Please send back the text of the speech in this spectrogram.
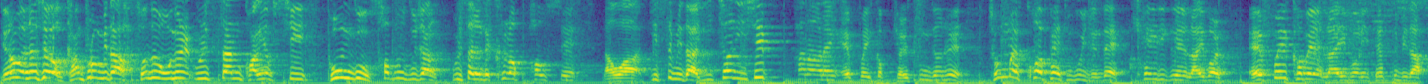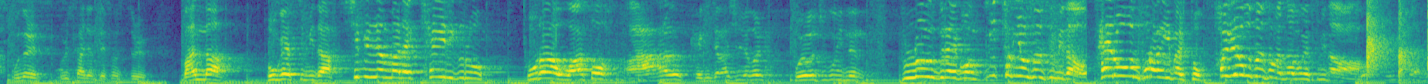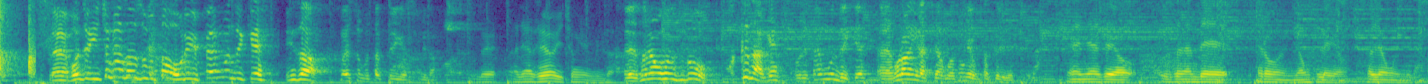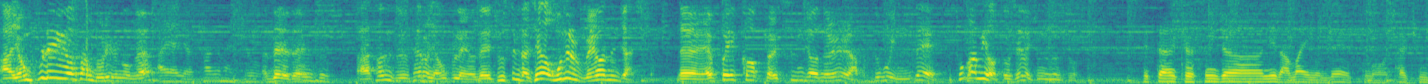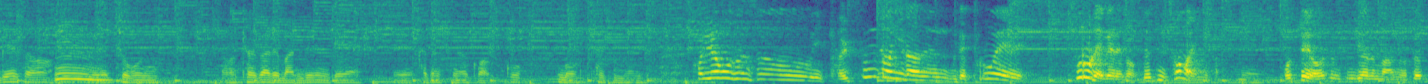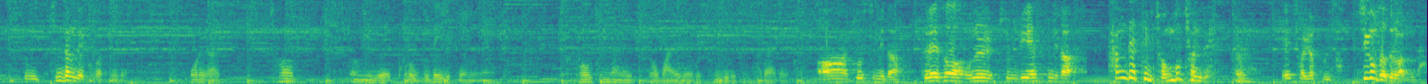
여러분 안녕하세요. 강프로입니다. 저는 오늘 울산광역시 동구 서부구장 울산현대 클럽하우스에 나와 있습니다. 2020 하나은행 FA컵 결승전을 정말 코앞에 두고 있는데 K리그의 라이벌 FA컵의 라이벌이 됐습니다. 오늘 울산현대 선수들 만나 보겠습니다. 11년 만에 K리그로 돌아와서 아 굉장한 실력을 보여주고 있는 Blue Dragon 이청용 선수입니다. 새로운 호랑이 발톱 설영우 선수 만나보겠습니다 네, 먼저 이청용 선수부터 우리 팬분들께 인사 말씀 부탁드리겠습니다. 네, 안녕하세요. 이청용입니다. 네, 설영호 선수도 화끈하게 우리 팬분들께 네, 호랑이 같이 한번 소개 부탁드리겠습니다. 네, 안녕하세요. 울산 현대 새로운 영플레이어 설영우입니다. 아, 영플레이어상 노리는 건가요? 아니, 아니요. 상은 하시고. 네, 네. 아, 선수, 새로운 영플레이어. 네, 좋습니다. 제가 오늘 왜 왔는지 아시죠? 네, FA컵 결승전을 앞두고 있는데 소감이 어떠세요, 이청용 선수? 일단 결승전이 남아 있는데 뭐 잘 준비해서 음. 네, 좋은 어, 결과를 만드는 게 네, 가장 중요할 것 같고 뭐 잘 준비하겠습니다. 설영호 선수 이 결승전이라는 무대 프로의 프로 레벨에서 결승 처음 아닙니까? 네. 어때요? 좀 준비하는 마음이 어떠? 좀 긴장될 것 같은데. 올해가 첫 음, 이제 프로 무대이기 때문에 더 긴장이 더 많이 되고 준비를 좀 잘해야 될 것 같아요. 아 좋습니다. 그래서 오늘 준비했습니다. 상대팀 전북 현대의 전력 분석 지금부터 들어갑니다.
